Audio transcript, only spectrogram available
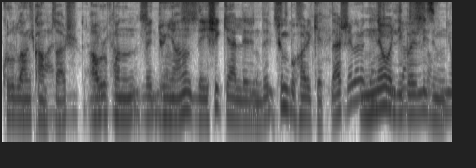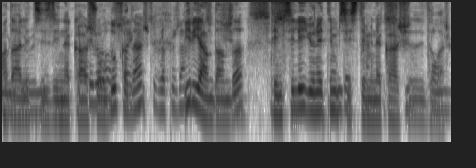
kurulan kamplar, Avrupa'nın ve dünyanın değişik yerlerinde tüm bu hareketler neoliberalizm adaletsizliğine karşı olduğu kadar bir yandan da temsili yönetim sistemine karşıydılar.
